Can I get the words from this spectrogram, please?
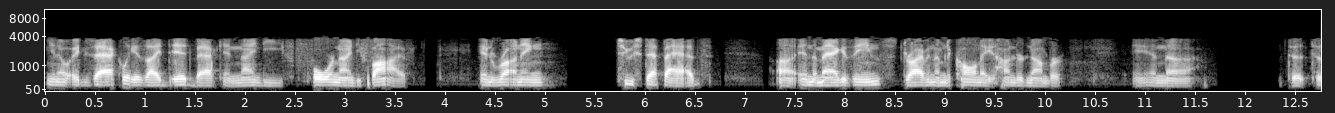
you know, exactly as I did back in '94, '95, and running two-step ads uh, in the magazines, driving them to call an 800 number, and uh, to, to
